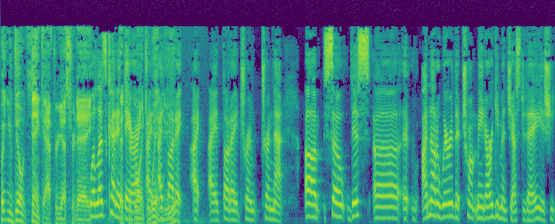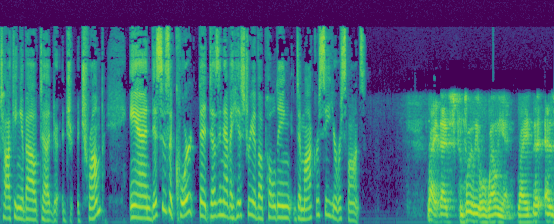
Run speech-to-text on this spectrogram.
But you don't think after yesterday. Well, let's cut it there. You're going to I, win, I, I thought you? I, I, I thought I'd trim trim that. Um, so this, uh, I'm not aware that Trump made arguments yesterday. Is she talking about uh, D- D- Trump? And this is a court that doesn't have a history of upholding democracy. Your response? Right, that's completely Orwellian, right? As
